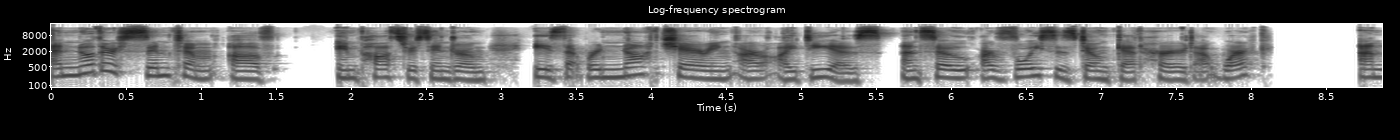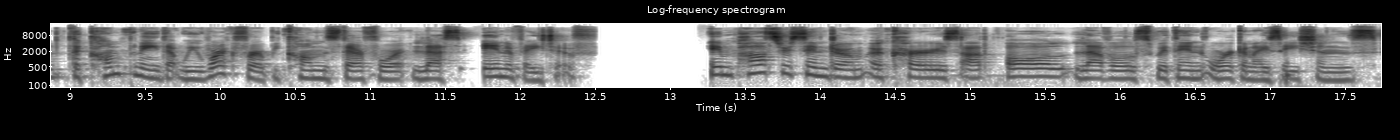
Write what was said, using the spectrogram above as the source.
Another symptom of imposter syndrome is that we're not sharing our ideas, and so our voices don't get heard at work, and the company that we work for becomes therefore less innovative. Imposter syndrome occurs at all levels within organizations.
